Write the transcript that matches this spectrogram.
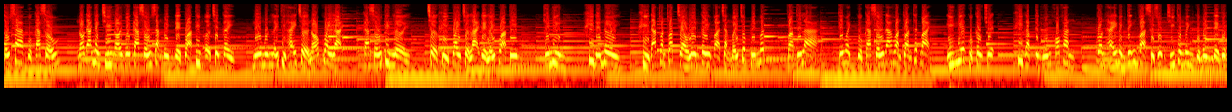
xấu xa của cá sấu, nó đã nhanh trí nói với cá sấu rằng mình để quả tim ở trên cây. Nếu muốn lấy thì hãy chở nó quay lại. Cá sấu tin lời, chở khỉ quay trở lại để lấy quả tim. Thế nhưng, khi đến nơi, khỉ đã thoăn thoắt trèo lên cây và chẳng mấy chốc biến mất. Và thế là, kế hoạch của cá sấu đã hoàn toàn thất bại. Ý nghĩa của câu chuyện, khi gặp tình huống khó khăn, con hãy bình tĩnh và sử dụng trí thông minh của mình để vượt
